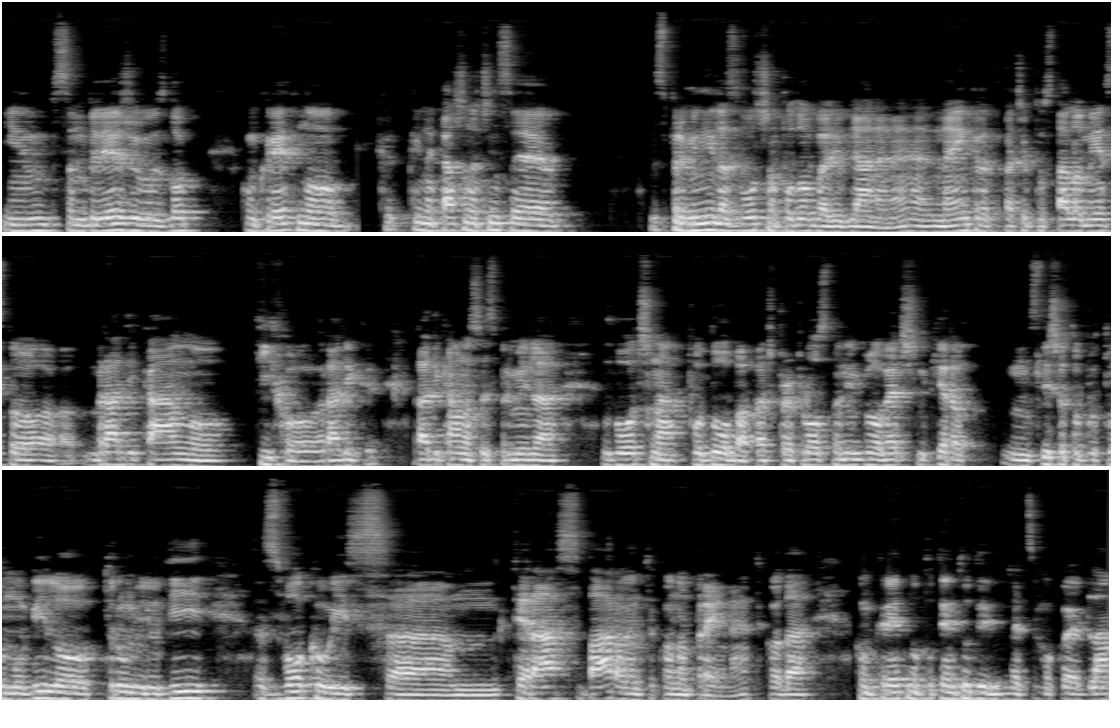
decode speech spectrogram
in sem beležil zelo konkretno, na kakšen način se je spremenila zvočna podoba Ljubljana. Naenkrat pač je postalo mesto radikalno tiho, radik, radikalno se je spremenila zvočna podoba. Pač preprosto ni bilo več nikjer slišati avtomobilov, trum ljudi, zvokov iz um, teras, barov in tako naprej. Ne? Tako da konkretno potem tudi, recimo, ko je bila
